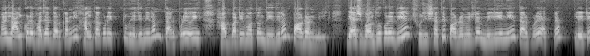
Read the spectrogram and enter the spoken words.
মানে লাল করে ভাজার দরকার নেই, হালকা করে একটু ভেজে নিলাম। তারপরে ওই হাফ বাটি মতন দিয়ে দিলাম পাউডার মিল্ক গ্যাস বন্ধ করে দিয়ে সুজির সাথে পাউডার মিল্কটা মিলিয়ে নিয়ে তারপরে একটা প্লেটে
